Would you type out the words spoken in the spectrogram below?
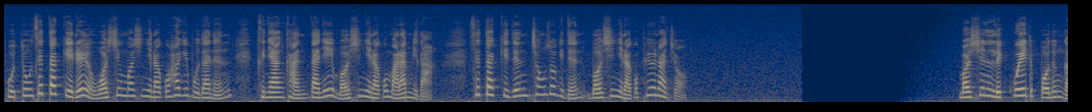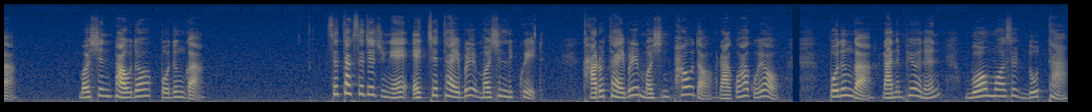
보통 세탁기를 워싱머신이라고 하기보다는 그냥 간단히 머신이라고 말합니다. 세탁기든 청소기든 머신이라고 표현하죠. 머신 리퀴드 뻗은가 머신 파우더 뻗은가 세탁세제 중에 액체 타입을 머신 리퀴드, 가루 타입을 머신 파우더라고 하고요. 보든가 라는 표현은 무엇 무엇을 놓다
